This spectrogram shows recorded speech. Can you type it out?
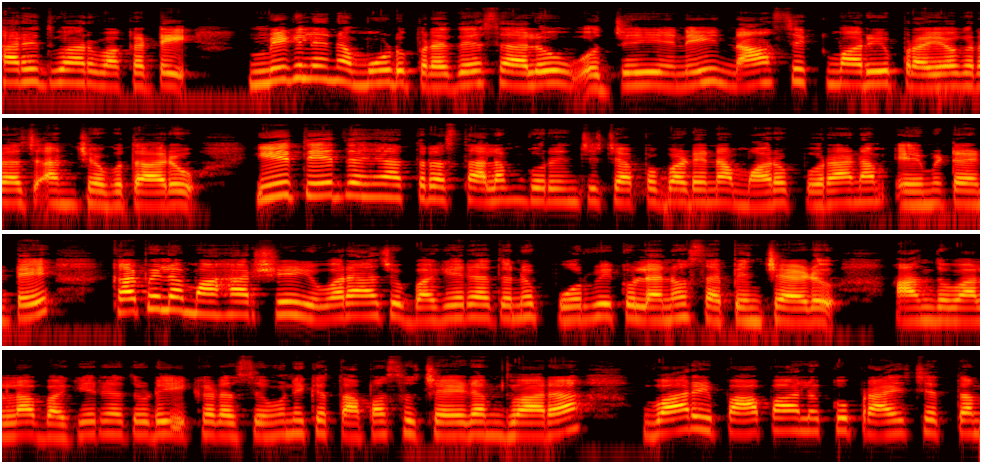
హరిద్వార్ ఒకటి మిగిలిన మూడు ప్రదేశాలు ఉజ్జయిని నాసిక్ మరియు ప్రయోగరాజ్ అని చెబుతారు. ఈ తీర్థయాత్ర స్థలం గురించి చెప్పబడిన మరో పురాణం ఏమిటంటే కపిల మహర్షి యువరాజు భగీరథును పూర్వీకులను శపించాడు. అందువల్ల భగీరథుడు ఇక్కడ శివునికి తపస్సు చేయడం ద్వారా వారి పాపాలకు ప్రాయచిత్తం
